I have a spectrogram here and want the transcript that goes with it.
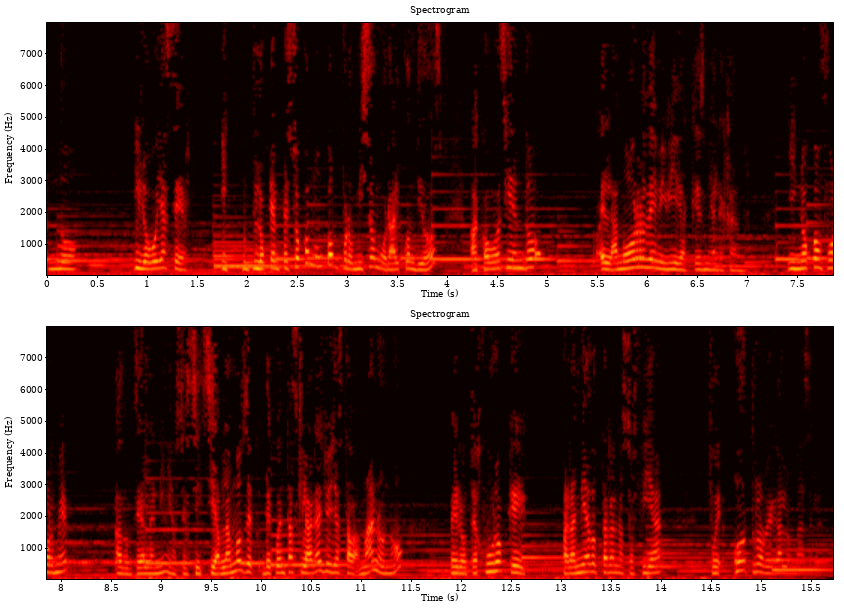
No, y lo voy a hacer. Y lo que empezó como un compromiso moral con Dios, acabó siendo el amor de mi vida, que es mi Alejandro. Y no conforme, adopté a la niña. O sea, si, hablamos de, de, cuentas claras, yo ya estaba a mano, ¿no? Pero te juro que para mí adoptar a Ana Sofía fue otro regalo más grande.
